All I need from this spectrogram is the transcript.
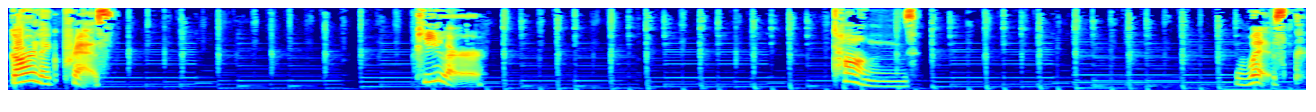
Garlic press peeler tongs whisk.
